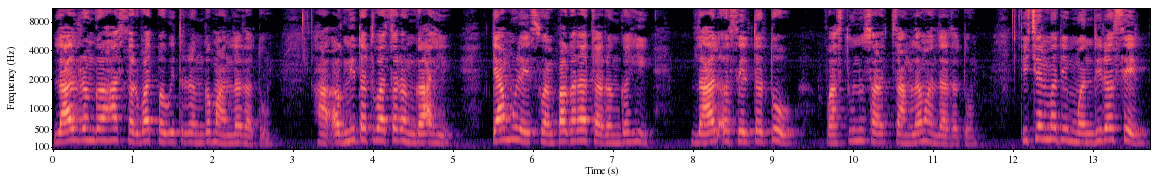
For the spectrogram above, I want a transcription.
लाल रंग हा सर्वात पवित्र रंग मानला जातो. हा अग्नितत्वाचा रंग आहे. त्यामुळे स्वयंपाकघराचा रंगही लाल असेल तर तो वास्तूनुसार चांगला मानला जातो. किचनमध्ये मंदिर असेल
